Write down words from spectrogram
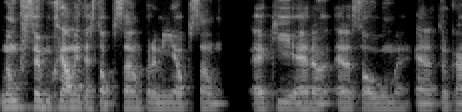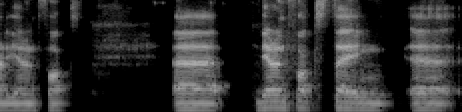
não percebo realmente esta opção. Para mim, a opção aqui era, era só uma, era trocar de Aaron Fox. Uh, Darren Fox tem. Uh,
